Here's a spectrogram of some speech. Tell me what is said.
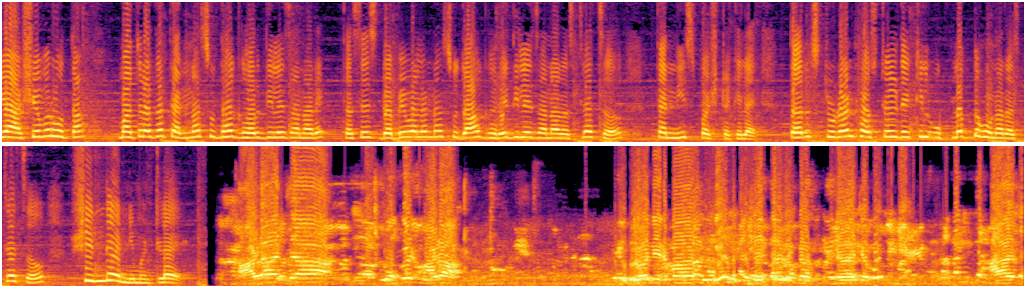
या आशेवर होता. मात्र आता त्यांना सुद्धा घर दिले जाणार आहे. तसेच डबेवाल्यांना सुद्धा घरे दिले जाणार असल्याचं त्यांनी स्पष्ट केलंय. तर स्टुडंट हॉस्टेल देखील उपलब्ध होणार असल्याचं शिंदे यांनी म्हटलंय. म्हाडा. गृहनिर्माण क्षेत्र विकास मंडळाच्या वतीने आज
